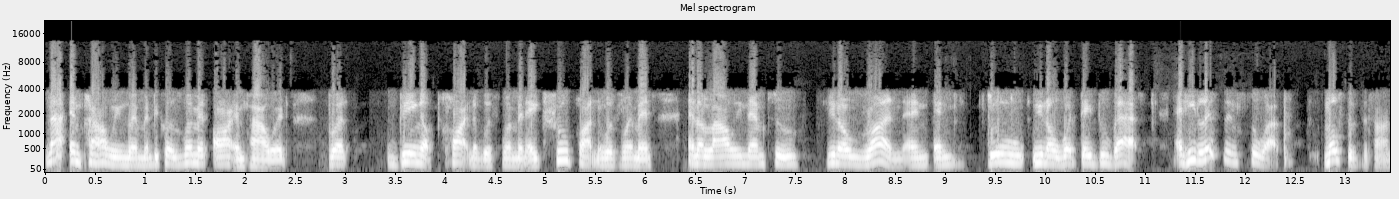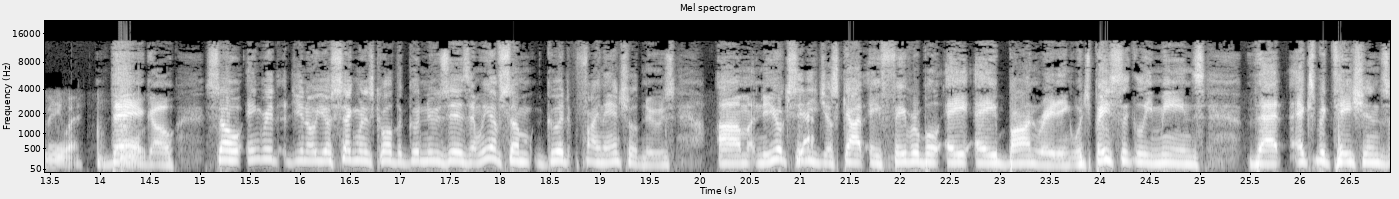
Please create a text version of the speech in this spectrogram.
not empowering women because women are empowered, but being a partner with women, a true partner with women and allowing them to, you know, run and and do, you know, what they do best. And he listens to us most of the time anyway. There you go. So, Ingrid, you know, your segment is called The Good News Is, and we have some good financial news. Um, New York City just got a favorable AA bond rating, which basically means that expectations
